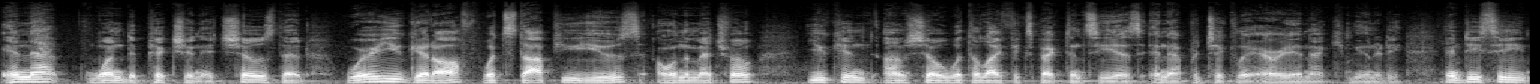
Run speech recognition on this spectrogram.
in that one depiction, it shows that where you get off, what stop you use on the metro, you can um, show what the life expectancy is in that particular area in that community. And DC,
